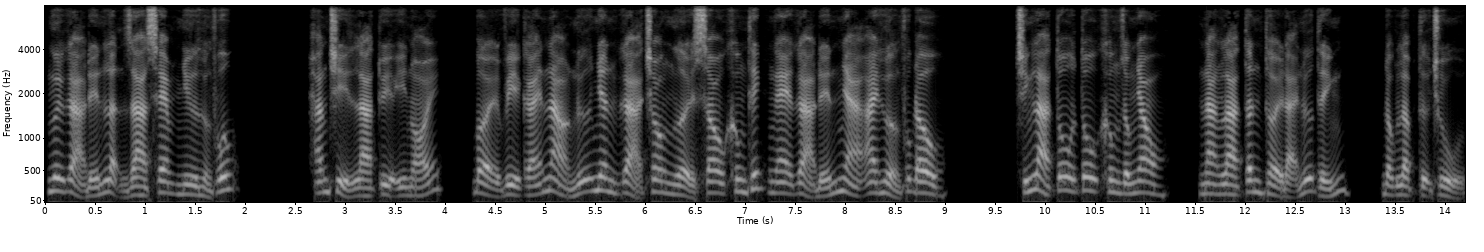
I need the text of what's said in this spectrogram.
ngươi gả đến lận ra xem như hưởng phúc. Hắn chỉ là tùy ý nói, bởi vì cái nào nữ nhân gả cho người sau không thích nghe gả đến nhà ai hưởng phúc đâu. Chính là Tô Tô không giống nhau, nàng là tân thời đại nữ tính, độc lập tự chủ.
